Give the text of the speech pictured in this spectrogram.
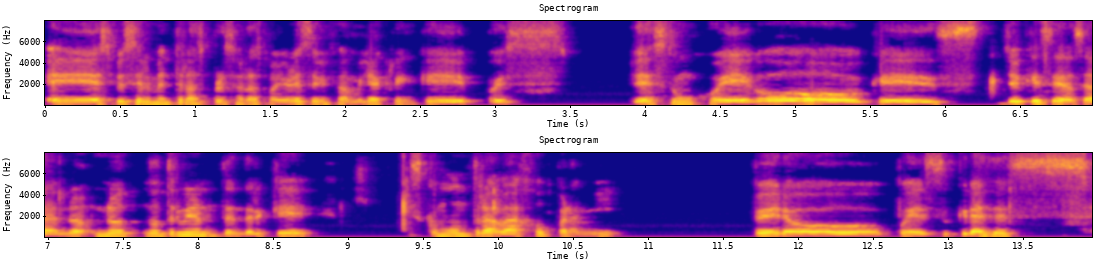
Eh, especialmente las personas mayores de mi familia creen que pues es un juego que es, yo qué sé, o sea, no, no, no termino de entender que es como un trabajo para mí, pero pues gracias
